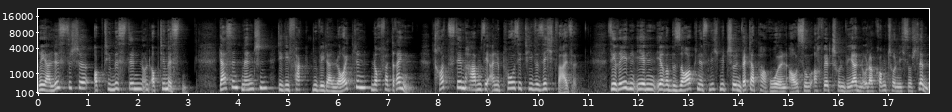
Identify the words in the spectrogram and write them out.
realistische Optimistinnen und Optimisten. Das sind Menschen, die die Fakten weder leugnen noch verdrängen. Trotzdem haben sie eine positive Sichtweise. Sie reden ihnen ihre Besorgnis nicht mit schönen Wetterparolen aus, so ach wird schon werden oder kommt schon nicht so schlimm,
